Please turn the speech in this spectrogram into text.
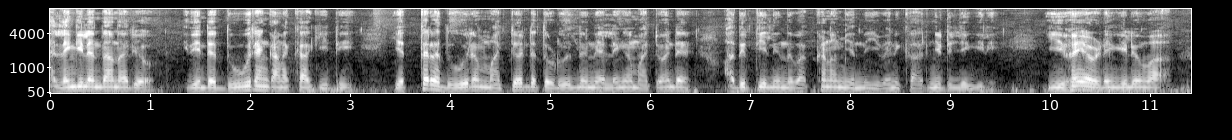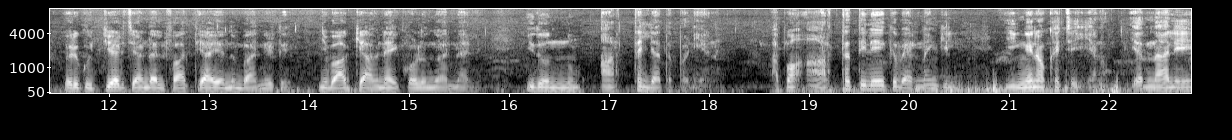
അല്ലെങ്കിൽ എന്താണെന്നറിയോ? ഇതിന്റെ ദൂരം കണക്കാക്കിയിട്ട് എത്ര ദൂരം മറ്റവന്റെ തൊടുവിൽ നിന്ന് അല്ലെങ്കിൽ മറ്റവന്റെ അതിർത്തിയിൽ നിന്ന് വെക്കണം എന്ന് ഇവനിക്ക് അറിഞ്ഞിട്ടില്ലെങ്കിൽ ഇവ എവിടെയെങ്കിലും ഒരു കുറ്റി അടിച്ചാണ്ട് അൽ ഫാത്തിയ എന്നും പറഞ്ഞിട്ട് ഇനി ബാക്കി അവനായിക്കോളും എന്ന് പറഞ്ഞാൽ ഇതൊന്നും അർത്ഥമില്ലാത്ത പണിയാണ്. അപ്പോൾ അർത്ഥത്തിലേക്ക് വരണമെങ്കിൽ ഇങ്ങനെയൊക്കെ ചെയ്യണം. എന്നാലേ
